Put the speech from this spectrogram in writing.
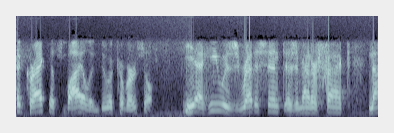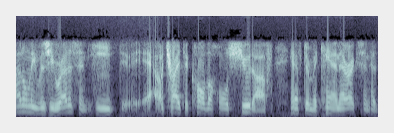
to crack a smile and do a commercial? Yeah, he was reticent. As a matter of fact, not only was he reticent, he uh, tried to call the whole shoot off after McCann Erickson had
